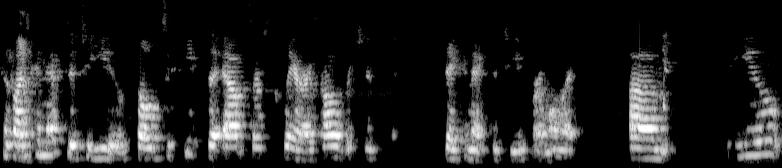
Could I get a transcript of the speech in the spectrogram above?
because I'm connected to you. So to keep the answers clear, I probably should stay connected to you for a moment. Um, do you,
